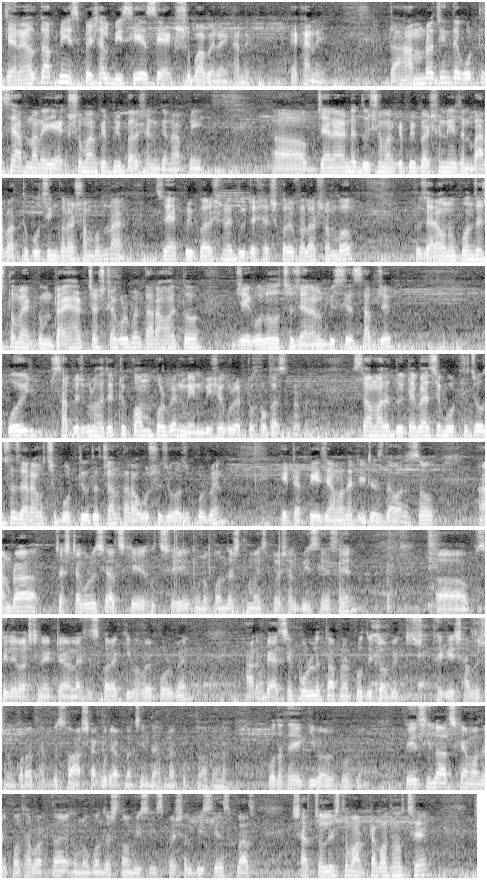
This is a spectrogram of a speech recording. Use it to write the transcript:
জেনারেল তো আপনি স্পেশাল বিসিএসে একশো পাবেন এখানে এখানে। তা আমরা চিন্তা করতেছি আপনার এই একশো মার্কের প্রিপারেশন কেন? আপনি জেনারেলে দুশো মার্কের প্রিপারেশন নিয়েছেন। বারবার তো কোচিং করা সম্ভব না। সো এক প্রিপারেশনে দুইটা শেষ করে ফেলা সম্ভব। তো যারা উনপঞ্চাশতম একদম ড্রাই হার্ট চেষ্টা করবেন, তারা হয়তো যেগুলো হচ্ছে জেনারেল বিসিএস সাবজেক্ট ওই সাবজেক্টগুলো হয়তো একটু কম পড়বেন মেন বিষয়গুলো একটু ফোকাস করবেন। সো আমাদের দুইটা ব্যাচে ভর্তি চলছে। যারা হচ্ছে ভর্তি হতে চান, তারা অবশ্যই যোগাযোগ করবেন। এটা পেজে আমাদের ডিটেলস দেওয়া আছে। সো আমরা চেষ্টা করেছি আজকে হচ্ছে উনপঞ্চাশতম স্পেশাল বিসিএসের সিলেবাসটা নিয়ে একটু অ্যানালাইসিস করা, কীভাবে পড়বেন। আর ব্যাচে পড়লে তো আপনার প্রতি টপিক থেকে সাজেশন করা থাকবে। সো আশা করি আপনার চিন্তা ভাবনা করতে হবে না। কোথা থেকে কীভাবে পড়বেন? তো এই ছিল আজকে আমাদের কথাবার্তা। উনপঞ্চাশতম বিসি স্পেশাল বিসিএস প্লাস সাতচল্লিশতম আরেকটা কথা হচ্ছে,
